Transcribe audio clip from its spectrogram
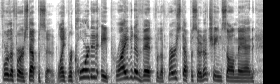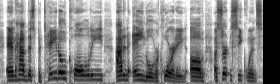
for the first episode. Like, recorded a private event for the first episode of Chainsaw Man and had this potato quality at an angle recording of a certain sequence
